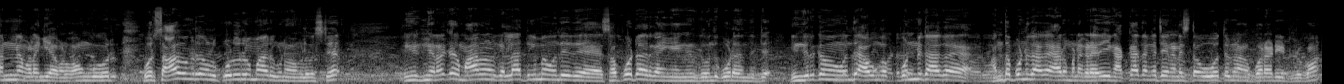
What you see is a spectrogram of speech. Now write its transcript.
தண்டனை வழங்கி ஆகணும். அவங்க ஒரு ஒரு சாவுங்கிறது அவங்களுக்கு கொடூரமாக இருக்கணும் அவங்களுக்கு ஃபஸ்ட்டு இங்கே இருக்க மாணவர்கள் எல்லாத்துக்குமே வந்து இது சப்போர்ட்டாக இருக்காங்க. எங்களுக்கு வந்து கூட வந்துட்டு இங்கே இருக்கவங்க வந்து அவங்க பொண்ணுக்காக அந்த பொண்ணுக்காக யாரும் பண்ண கிடையாது. எங்கள் அக்கா தங்கச்சியை நினச்சி தான் ஒவ்வொருத்தருக்கும் நாங்கள் போராடிட்டு இருக்கோம்.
